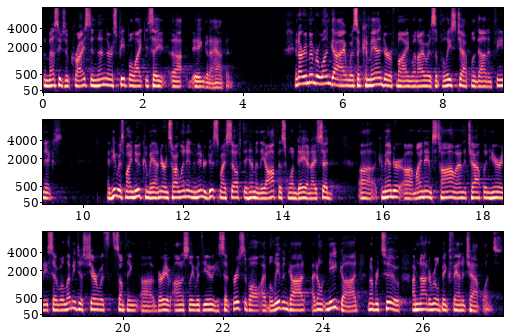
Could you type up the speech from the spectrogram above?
the message of Christ. And then there's people like you say, uh, it ain't going to happen. And I remember one guy was a commander of mine when I was a police chaplain down in Phoenix. And he was my new commander. And so I went in and introduced myself to him in the office one day. And I said, uh, Commander, uh, my name's Tom. I'm the chaplain here. And he said, Well, let me just share with something uh, very honestly with you. He said, First of all, I believe in God. I don't need God. Number two, I'm not a real big fan of chaplains.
